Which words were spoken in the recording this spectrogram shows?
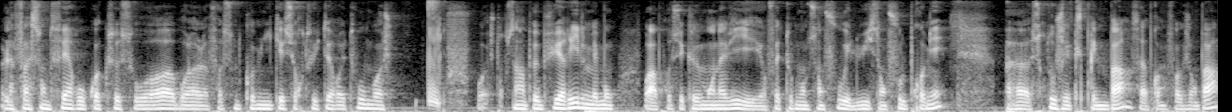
la façon de faire ou quoi que ce soit, voilà, la façon de communiquer sur Twitter et tout. Moi, je je trouve ça un peu puéril, mais bon, après c'est que mon avis, et en fait tout le monde s'en fout, et lui il s'en fout le premier. Euh, surtout je l'exprime pas, c'est la première fois que j'en parle.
